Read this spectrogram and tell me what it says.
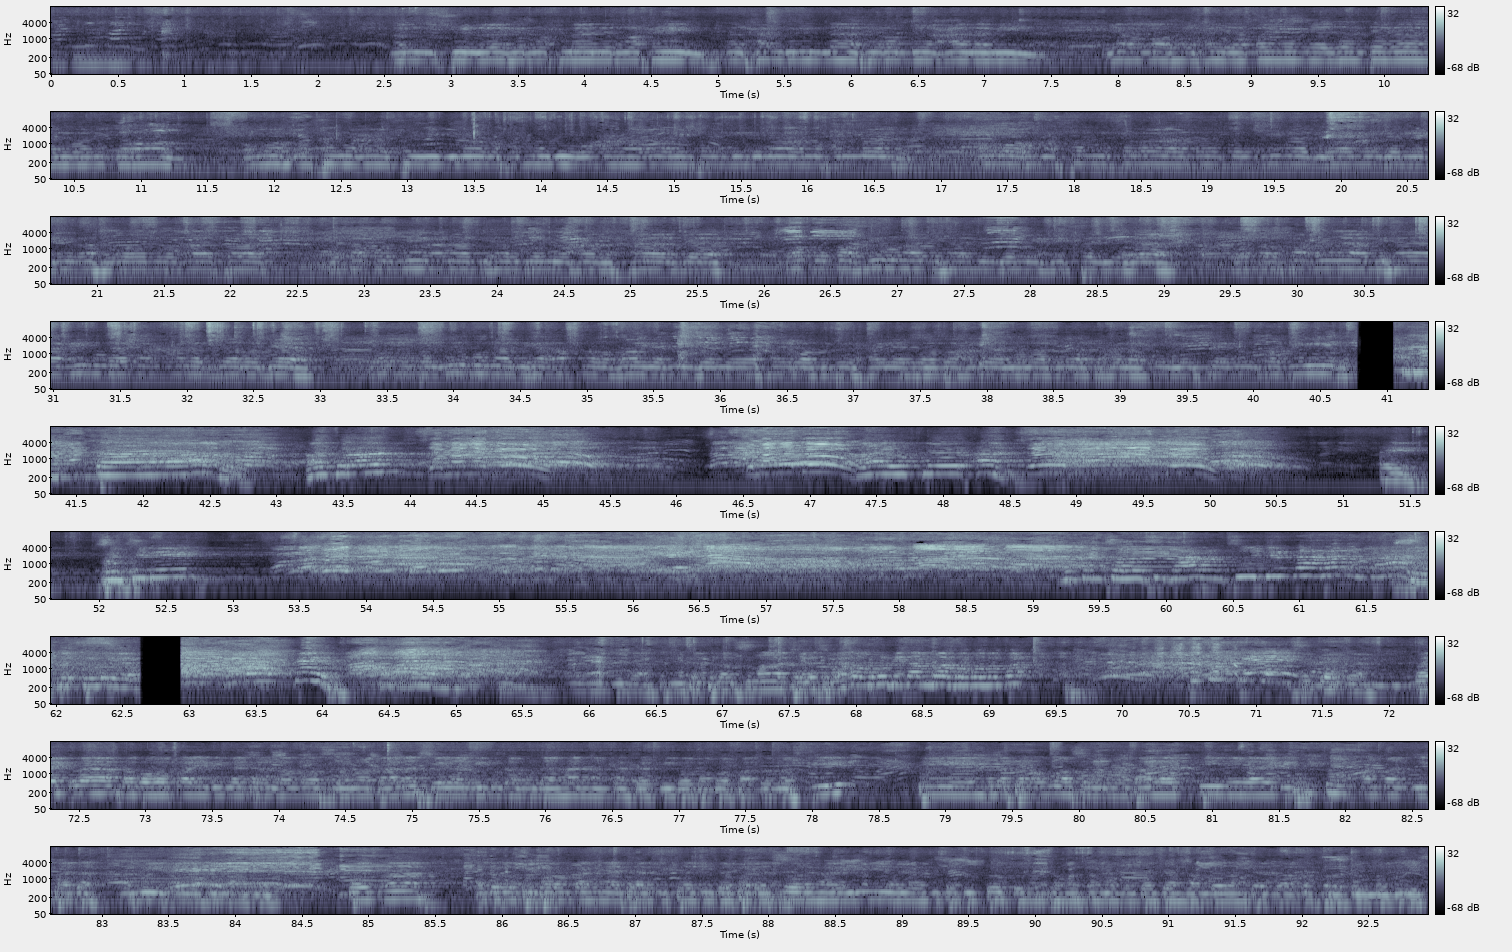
الضالين بسم الله الرحمن الرحيم. الحمد لله رب العالمين. يا الله يا حي يا قيوم يا ذا الجلال والإكرام. اللهم صل على سيدنا محمد وعلى آل سيدنا محمد. اللهم صل صلاة تنجينا بها من جميع الأهوال والآفات وتقضي لنا بها جميع الحاجات وتطهرنا بها من جميع السيئات وترفعنا بها عندك على الدرجات وتبلغنا بها أقصى الغاية من جميع الخيرات في الحياة وبعد الممات على كل شيء قدير Mantap. Sujud dulu ya. Alhamdulillah, tetap semangat ya. Apa perlu ditambah bapak-bapak? Cukup ya. Baiklah bapak-bapak yang oleh Allah taala sekali lagi mudah-mudahan langkah kaki bapak-bapak ke masjid di hadapan Allah taala dinilai dihitung amal ibadah. Amin. Allahumma amin. Baiklah agar lebih barokahnya acara kita juga pada sore hari ini marilah kita tutup dengan sama-sama membaca hamdalah dan doa kafaratul majelis.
